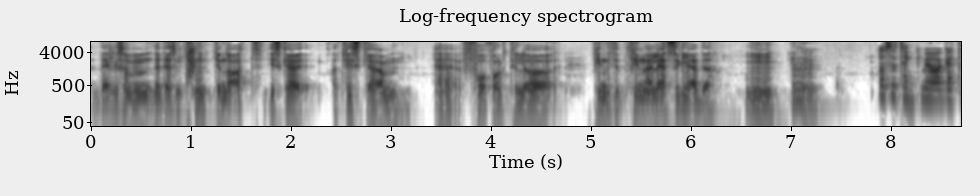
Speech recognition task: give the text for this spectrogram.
det, er liksom, det er det som er tanken, da, at vi skal, at vi skal eh, få folk til å finne, finne leseglede. Mm. Og så tenker vi òg at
